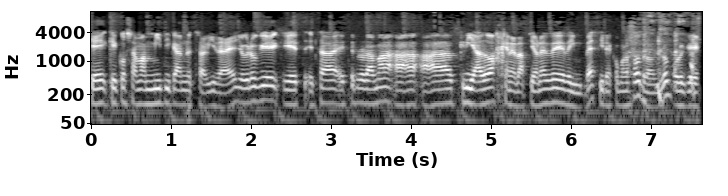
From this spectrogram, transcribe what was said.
qué, qué cosa más mítica en nuestra vida, ¿eh? Yo creo que, que este- esta- este programa ha, ha criado a generaciones de, de imbéciles como nosotros, ¿no? Porque,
